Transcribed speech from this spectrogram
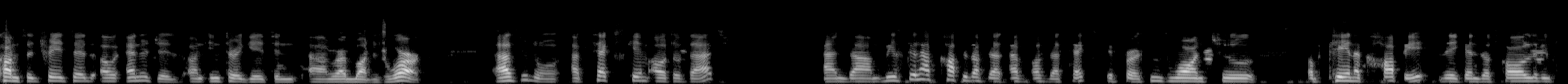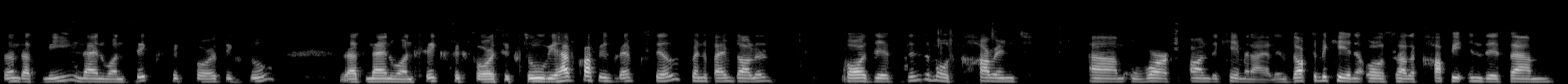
concentrated our energies on interrogating Robert's work. As you know, a text came out of that, and um, we still have copies of that of, of that text. If persons want to obtain a copy, they can just call Livingston. That's me, 916-6462. That's 916-6462. We have copies left still, $25 for this. This is the most current um, work on the Cayman Islands. Dr. McKenna also has a copy in this um,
